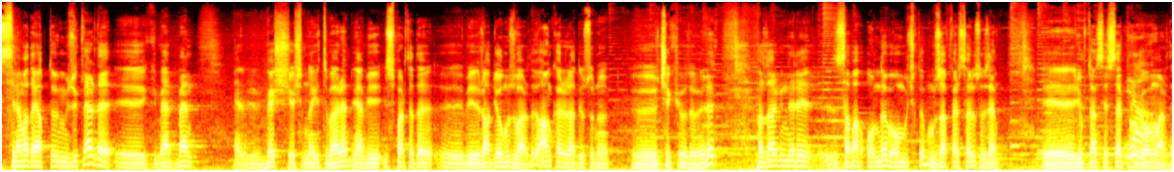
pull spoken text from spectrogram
sinemada yaptığım müzikler de e, ben ben yani 5 yaşımdan itibaren yani bir Isparta'da e, bir radyomuz vardı. Ankara radyosunu e, çekiyordu öyle. Pazar günleri e, sabah 10'da mı 10.30'da mı Muzaffer Sarı Sözen e, Yurttan Sesler programı vardı.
